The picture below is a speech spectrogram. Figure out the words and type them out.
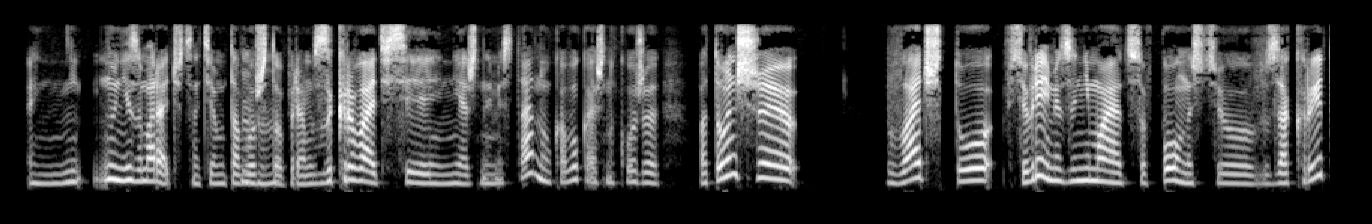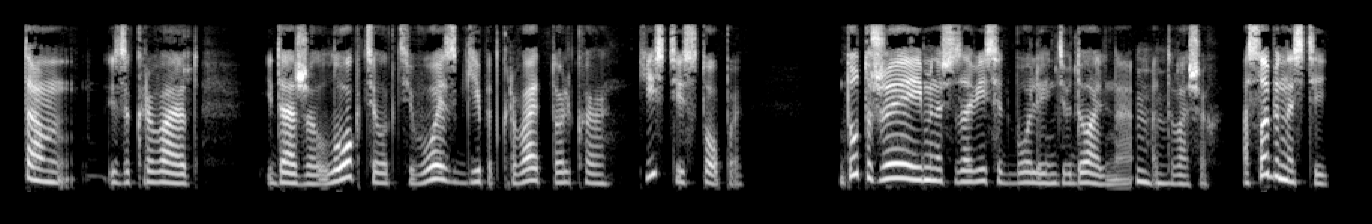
э, не, ну, не заморачиваться на тему того, Мгм. что прям закрывать все нежные места. Но у кого, конечно, кожа потоньше, бывает, что все время занимаются в полностью в закрытом и закрывают и даже локти, локтевой сгиб, открывают только кисти и стопы. Тут уже именно все зависит более индивидуально Мгм. от ваших особенностей.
